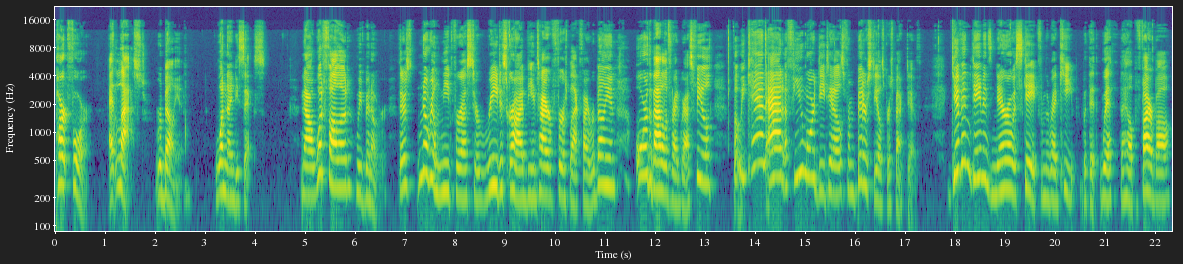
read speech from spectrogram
Part 4 At Last Rebellion 196. Now, what followed, we've been over. There's no real need for us to re describe the entire First Blackfyre Rebellion or the Battle of Redgrass Field, but we can add a few more details from Bittersteel's perspective. Given Daemon's narrow escape from the Red Keep with it with the help of Fireball,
